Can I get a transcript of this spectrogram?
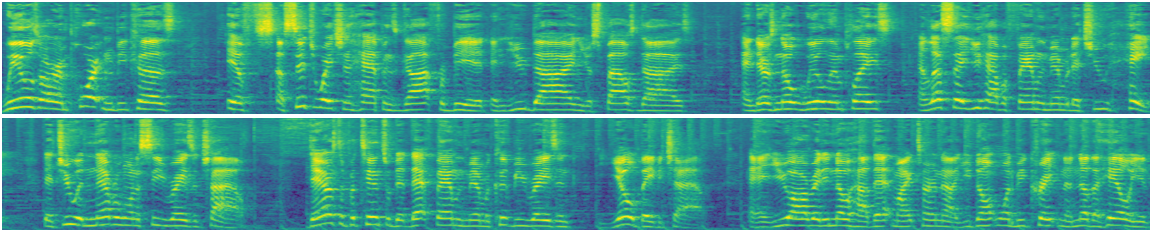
Wills are important because if a situation happens, God forbid, and you die and your spouse dies, and there's no will in place, and let's say you have a family member that you hate, that you would never want to see raise a child, there's the potential that that family member could be raising your baby child. And you already know how that might turn out. You don't want to be creating another hellion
